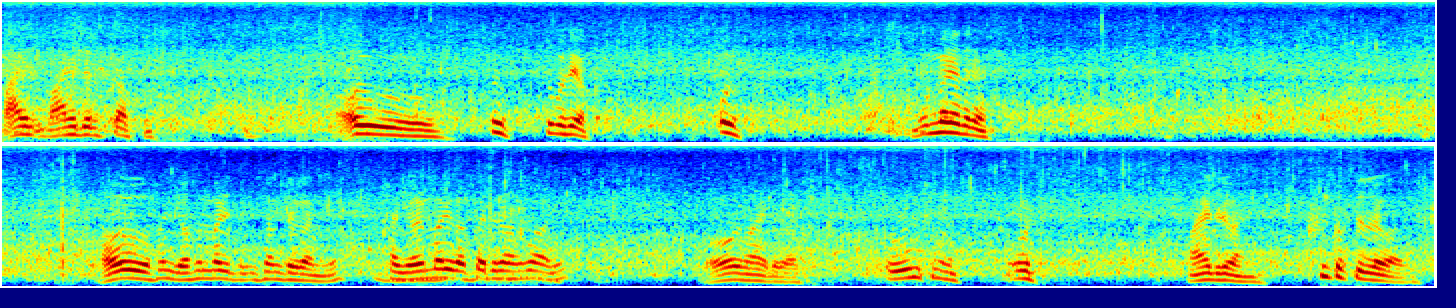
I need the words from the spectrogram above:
많이 많이 들었을 것 같아 어휴. 저 보세요. 어휴. 몇 마리 들어 어휴 한 여섯 마리 이상 들어갔네. 한 열 마리 가까이 들어간 거 아니? 어우 많이 들어갔어. 엄청 어, 많이 들어가네. 큰 떡도 들어가고.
